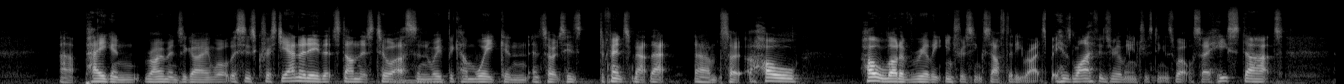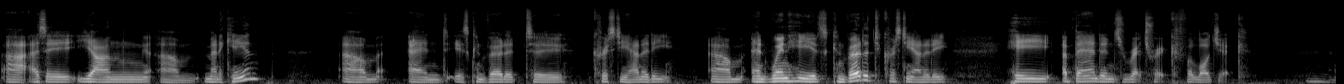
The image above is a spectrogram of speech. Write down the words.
uh, pagan Romans are going, well, this is Christianity that's done this to us, and we've become weak, and, and so it's his defense about that. Um, so a whole whole lot of really interesting stuff that he writes, but his life is really interesting as well. So he starts uh, as a young um, Manichaean um, and is converted to Christianity. Um, and when he is converted to Christianity, he abandons rhetoric for logic.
